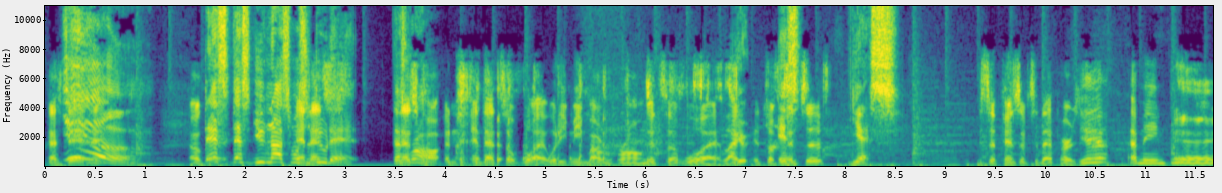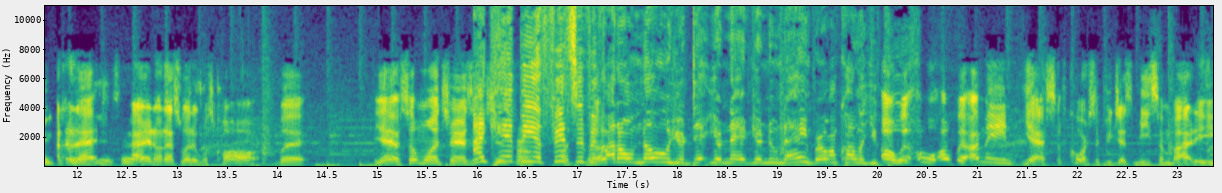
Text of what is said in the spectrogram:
That's dead name. Yeah, Okay. that's that's you're not supposed And to do that. That's, and wrong. Called, and, and that's a what? What do you mean by wrong? It's a what? Like You're- it's it's- offensive. yes. It's offensive to that person. Yeah, I mean, Yeah, I knew that. crazy as hell. I didn't know that's what it was called, but yeah, if someone transitions. I can't be offensive if? I don't know your de- your name your new name, bro. I'm calling you. Oh Keith. well, oh, oh well. I mean, yes, of course. If you just meet somebody,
